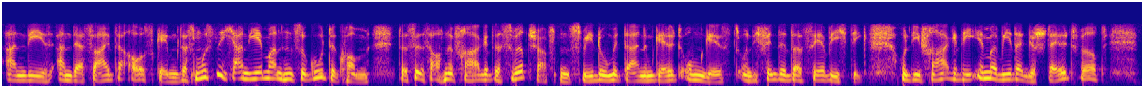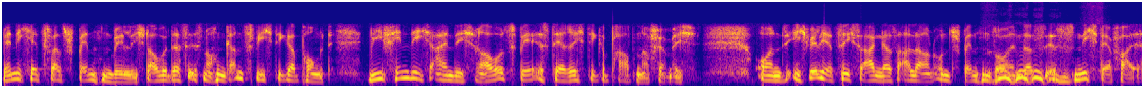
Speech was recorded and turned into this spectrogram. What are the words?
an die, an der Seite ausgeben. Das muss nicht an jemanden zugutekommen. Das ist auch eine Frage des Wirtschaftens, wie du mit deinem Geld umgehst. Und ich finde das sehr wichtig. Und die Frage, die immer wieder gestellt wird, wenn ich jetzt was spenden will, ich glaube, das ist noch ein ganz wichtiger Punkt. Wie finde ich eigentlich raus, wer ist der richtige Partner für mich? Und ich will jetzt nicht sagen, dass alle an uns spenden sollen. Das ist nicht der Fall.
